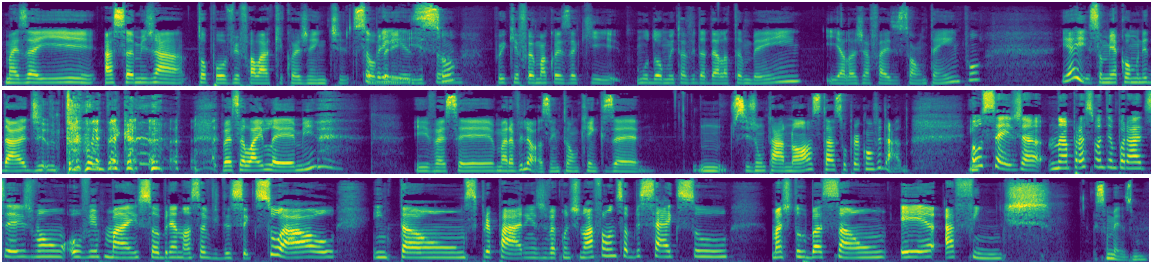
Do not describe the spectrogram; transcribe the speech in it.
Mas aí a Sami já topou vir falar aqui com a gente sobre, Sobre isso. isso porque foi uma coisa que mudou muito a vida dela também, e ela já faz isso há um tempo. E é isso, minha comunidade tântrica vai ser lá em Leme e vai ser maravilhosa. Então, quem quiser hum, se juntar a nós, tá super convidado. Ou seja, na próxima temporada vocês vão ouvir mais sobre a nossa vida sexual. Então, se preparem, a gente vai continuar falando sobre sexo, masturbação e afins. Isso mesmo.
